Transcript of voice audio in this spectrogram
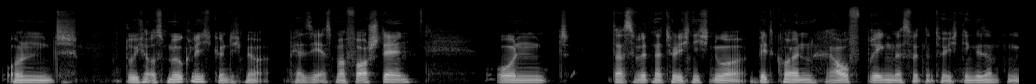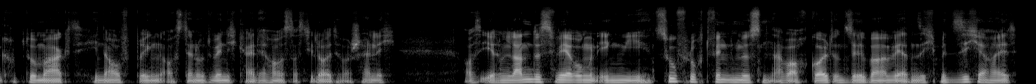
Und durchaus möglich, könnte ich mir per se erstmal vorstellen. Und das wird natürlich nicht nur Bitcoin raufbringen, das wird natürlich den gesamten Kryptomarkt hinaufbringen aus der Notwendigkeit heraus, dass die Leute wahrscheinlich aus ihren Landeswährungen irgendwie Zuflucht finden müssen. Aber auch Gold und Silber werden sich mit Sicherheit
